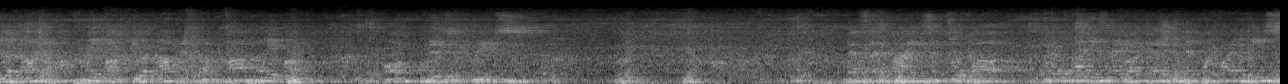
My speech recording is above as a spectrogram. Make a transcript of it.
You are now at the halfway mark. You are now at the halfway mark of this race. That's that time set so far. Four eyes and Rakesh to 10.5 apiece.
